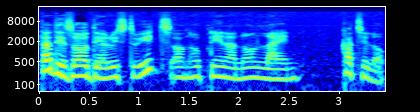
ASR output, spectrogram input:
that is all there is to it on opening an online catalog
